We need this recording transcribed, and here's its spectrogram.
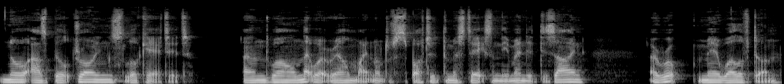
no as-built drawings located, and while Network Rail might not have spotted the mistakes in the amended design, Arup may well have done.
